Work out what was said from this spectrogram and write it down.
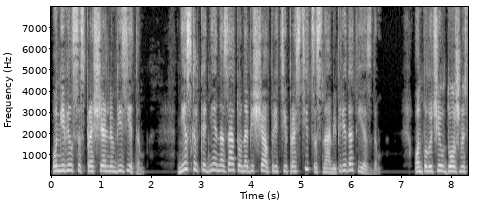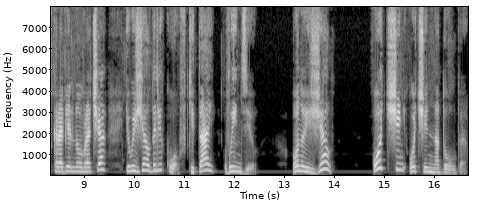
Он явился с прощальным визитом. Несколько дней назад он обещал прийти проститься с нами перед отъездом. Он получил должность корабельного врача и уезжал далеко, в Китай, в Индию. Он уезжал очень-очень надолго.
